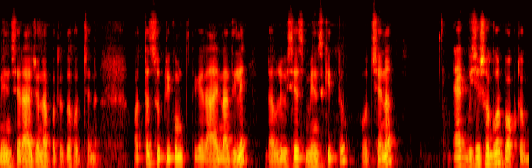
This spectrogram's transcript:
মেন্সের আয়োজন আপাতত হচ্ছে না। অর্থাৎ সুপ্রিম কোর্ট থেকে রায় না দিলে ডাব্লিউবিসিএস মেন্স কিন্তু হচ্ছে না। এক বিশেষজ্ঞর বক্তব্য,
